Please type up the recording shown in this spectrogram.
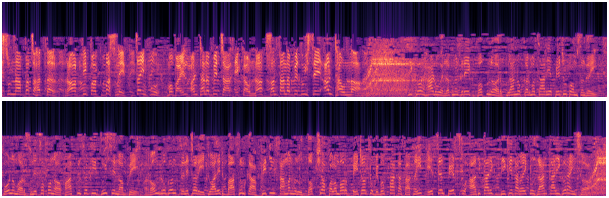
त्रिसठी शून्य पचहत्तर र दीपक बस्नेत चैनपुर मोबाइल अन्ठानब्बे चार एकाउन्न सन्तानब्बे दुई सय अन्ठाउन्न। शिखर हार्डवेयर रत्नगर एक बकुलहर पुरानो कर्मचार्य पेट्रोल पम्प सँगै फोन नम्बर शून्य छप्पन्न पाँच त्रिसठी दुई सय नब्बे रङ रोगन सेनेटरी टोयलेट बाथरुमका फिटिङ सामानहरू दक्ष प्लम्बर पेन्टरको व्यवस्थाका साथै एसियन पेट्सको आधिकारिक विक्रेता रहेको जानकारी गराइन्छ।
